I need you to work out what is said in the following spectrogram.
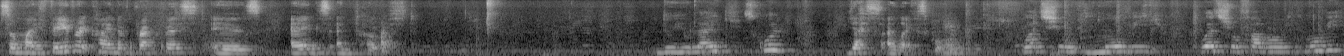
So my favorite kind of breakfast is eggs and toast. Do you like school? Yes, I like school. What's your movie? What's your favorite movie?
